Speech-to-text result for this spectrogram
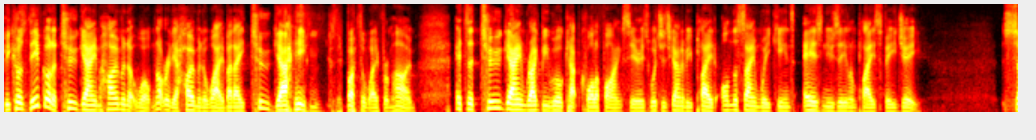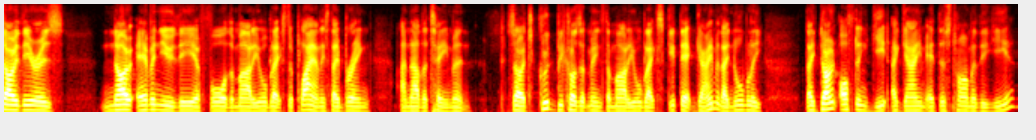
because they've got a two game home and well, not really a home and away, but a two game because they're both away from home. It's a two game Rugby World Cup qualifying series which is going to be played on the same weekends as New Zealand plays Fiji. So there is no avenue there for the Māori All Blacks to play unless they bring another team in. So it's good because it means the Māori All Blacks get that game, and they normally they don't often get a game at this time of the year.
